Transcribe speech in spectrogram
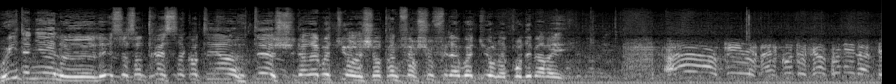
Oui, Daniel, euh, les 73-51. Tiens, je suis dans la voiture, là, je suis en train de faire chauffer la voiture là, pour démarrer. Ah, ok, ben écoute, j'ai entendu là, t'es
